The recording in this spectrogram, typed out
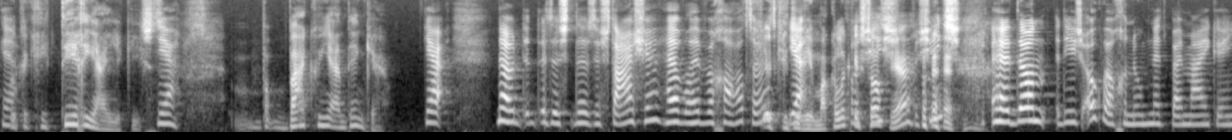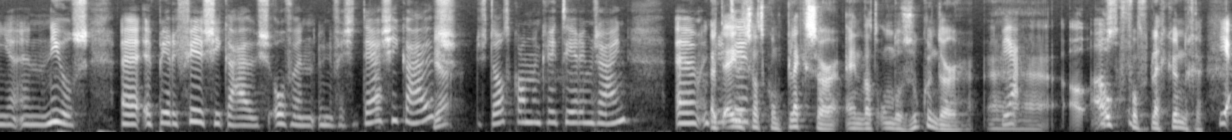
welke criteria je kiest. Ja. Wa- waar kun je aan denken? Ja, nou, de, de, de, de stage hebben, hebben we gehad. Hè? Het criterium Ja, makkelijk precies, is dat, ja? Precies. Eh, dan, die is ook wel genoemd, net bij Maaike en, je, en Niels, eh, een perifeer ziekenhuis of een universitair ziekenhuis. Ja. Dus dat kan een criterium zijn. Eh, een Het ene is wat complexer en wat onderzoekender, Ja. ook voor verpleegkundigen, Ja.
